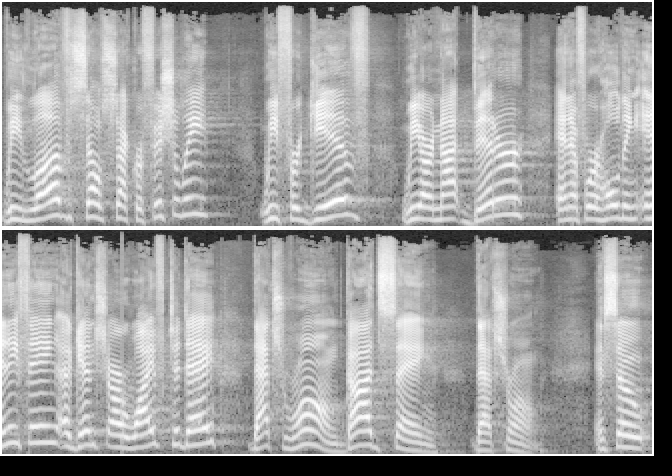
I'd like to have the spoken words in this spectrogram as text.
We love self sacrificially, we forgive, we are not bitter. And if we're holding anything against our wife today, that's wrong. God's saying that's wrong. And so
